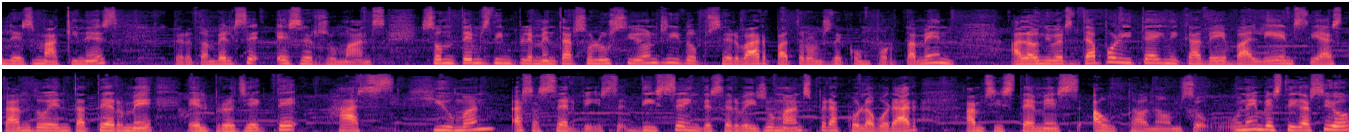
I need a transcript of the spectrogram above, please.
les màquines, però també els éssers humans. Són temps d'implementar solucions i d'observar patrons de comportament. A la Universitat Politècnica de València estan duent a terme el projecte HAS, Human as a Service, disseny de serveis humans per a col·laborar amb sistemes autònoms. Una investigació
